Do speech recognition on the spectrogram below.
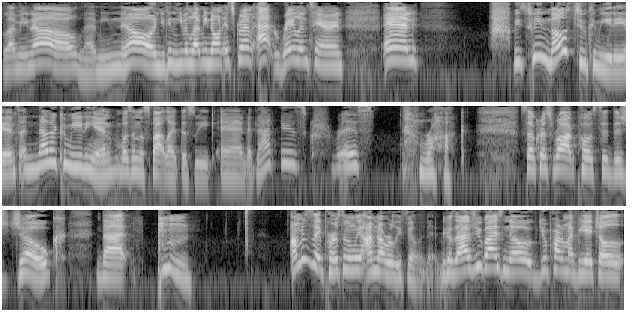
Let me know. Let me know. And you can even let me know on Instagram at Raylan Taryn. And between those two comedians, another comedian was in the spotlight this week, and that is Chris Rock. So Chris Rock posted this joke that I'm gonna say personally, I'm not really feeling it because as you guys know, you're part of my BHL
